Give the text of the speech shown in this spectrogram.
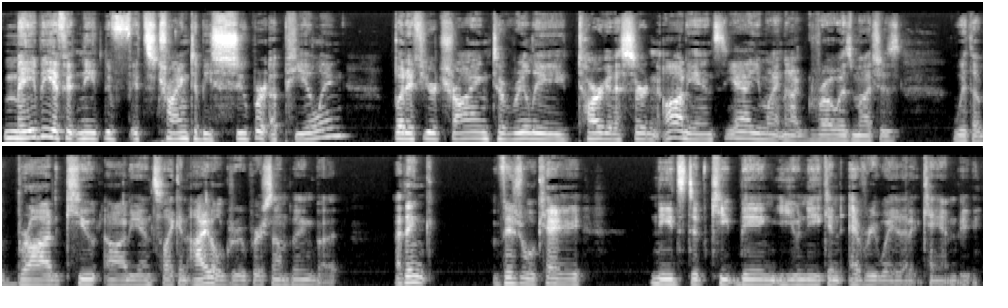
maybe if it need if it's trying to be super appealing but if you're trying to really target a certain audience, yeah, you might not grow as much as with a broad, cute audience like an idol group or something. But I think Visual Kei needs to keep being unique in every way that it can be.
